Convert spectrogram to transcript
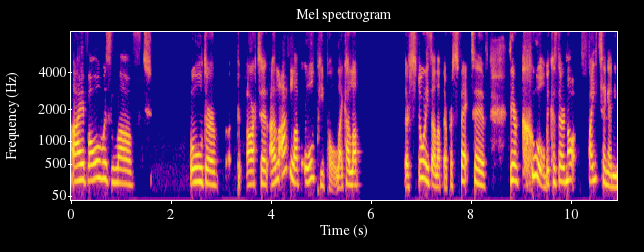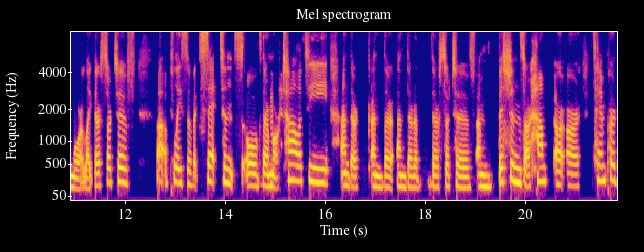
I've always loved older artists. I, I love old people. Like I love their stories. I love their perspective. They're cool because they're not fighting anymore. Like they're sort of at a place of acceptance of their mm. mortality and their and their and their their sort of ambitions are ham- are, are tempered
